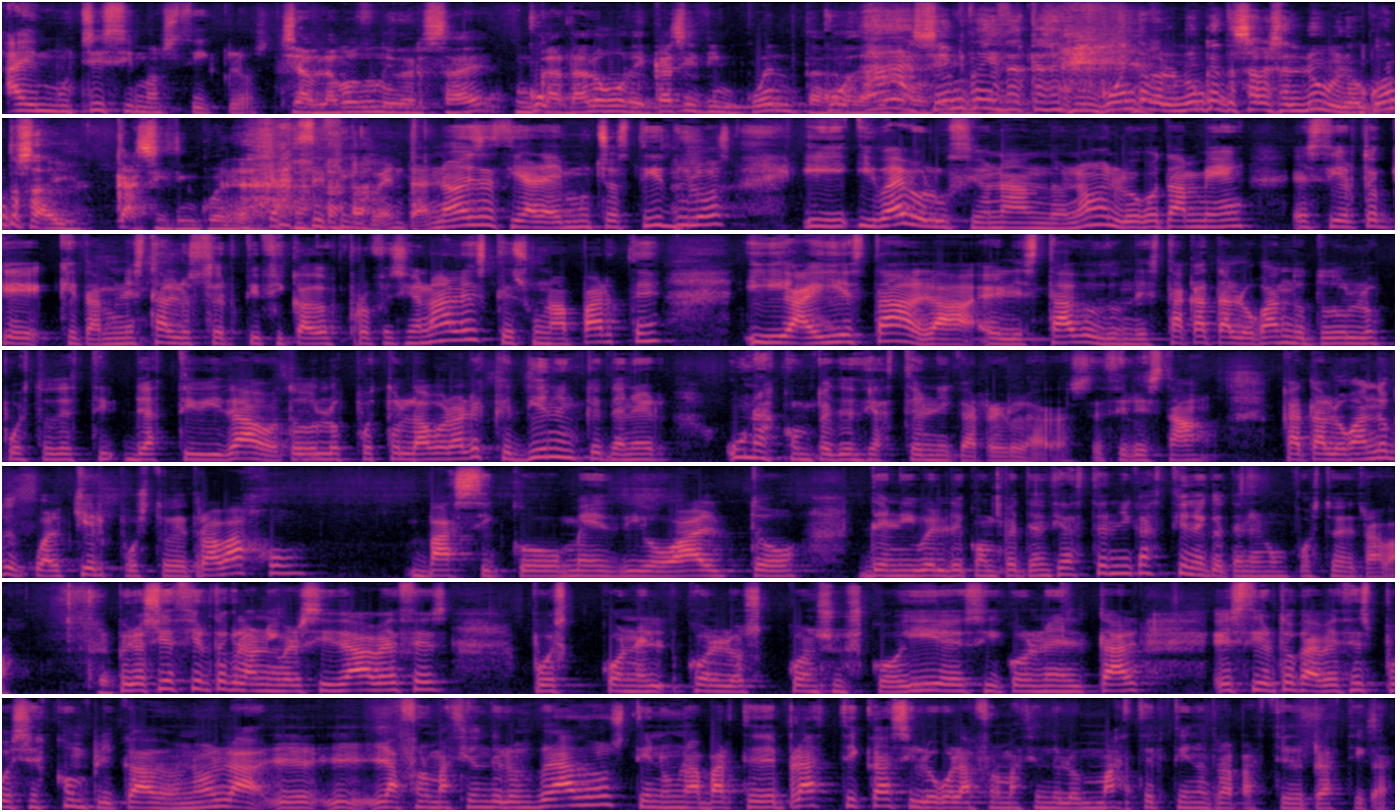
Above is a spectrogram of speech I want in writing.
hay muchísimos ciclos. Si hablamos de Universae, un catálogo de casi 50. Ah, siempre dices casi 50, pero nunca te sabes el número. ¿Cuántos hay? Casi 50. Casi 50, ¿no? Es decir, hay muchos títulos y, va evolucionando, ¿no? Luego también es cierto que, también están los certificados profesionales, que es una parte, y ahí está el Estado donde está catalogando todos los puestos de, de actividad o todos los puestos laborales que tienen que tener unas competencias técnicas regladas. Es decir, están catalogando que cualquier puesto de trabajo, básico, medio, alto, de nivel de competencias técnicas, tiene que tener un puesto de trabajo. Pero sí es cierto que la universidad a veces, pues con, el, con, los, con sus COIES y con el tal, es cierto que a veces pues es complicado, ¿no? La, la formación de los grados tiene una parte de prácticas y luego la formación de los máster tiene otra parte de prácticas.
